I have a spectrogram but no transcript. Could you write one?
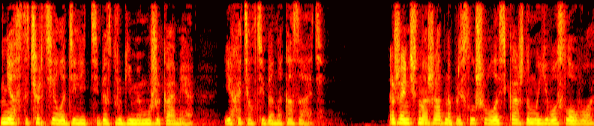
Мне осточертело делить тебя с другими мужиками. Я хотел тебя наказать». Женщина жадно прислушивалась к каждому его слову,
